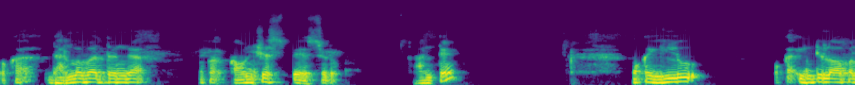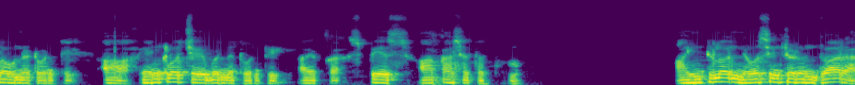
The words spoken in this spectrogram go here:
ఒక ధర్మబద్ధంగా ఒక కాన్షియస్ బేస్డ్ అంటే ఒక ఇల్లు ఒక ఇంటి లోపల ఉన్నటువంటి ఆ ఎంక్లోజ్ చేయబడినటువంటి ఆ యొక్క స్పేస్ ఆకాశతత్వం ఆ ఇంటిలో నివసించడం ద్వారా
